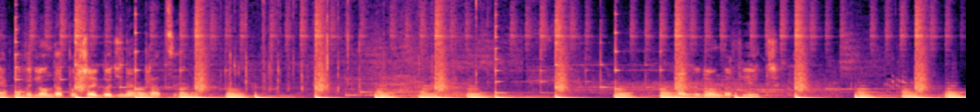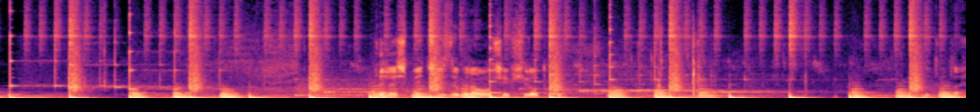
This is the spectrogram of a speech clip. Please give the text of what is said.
Jak to wygląda po 3 godzinach pracy. Tak wygląda filtr. Tyle śmieci zebrało się w środku. I tutaj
